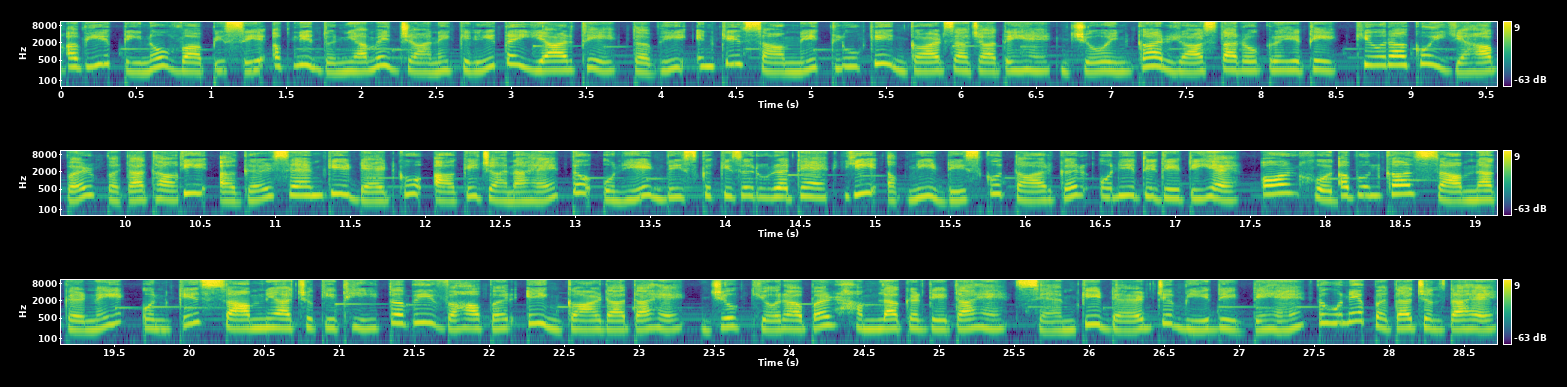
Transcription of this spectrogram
अब ये तीनों वापिस से अपनी दुनिया में जाने के लिए तैयार थे। तभी इनके सामने क्लू के गार्ड्स आ जाते हैं, जो इनका रास्ता रोक रहे थे। क्योरा को यहाँ पर पता था कि अगर सैम के डैड को आगे जाना है तो उन्हें डिस्क की ज़रूरत है। ये अपनी डिस्क उतार कर उन्हें दे देती है, और खुद अब उनका सामना करने उनके सामने आ चुकी थी। तभी वहाँ पर एक गार्ड आता है, जो क्योरा पर हमला कर देता है। सैम के डैड जब ये देखते हैं तो उन्हें पता चलता है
